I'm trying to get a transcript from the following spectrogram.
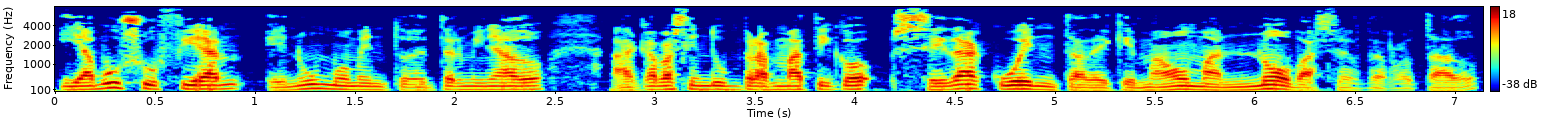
y Abu Sufyan en un momento determinado acaba siendo un pragmático, se da cuenta de que Mahoma no va a ser derrotado,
